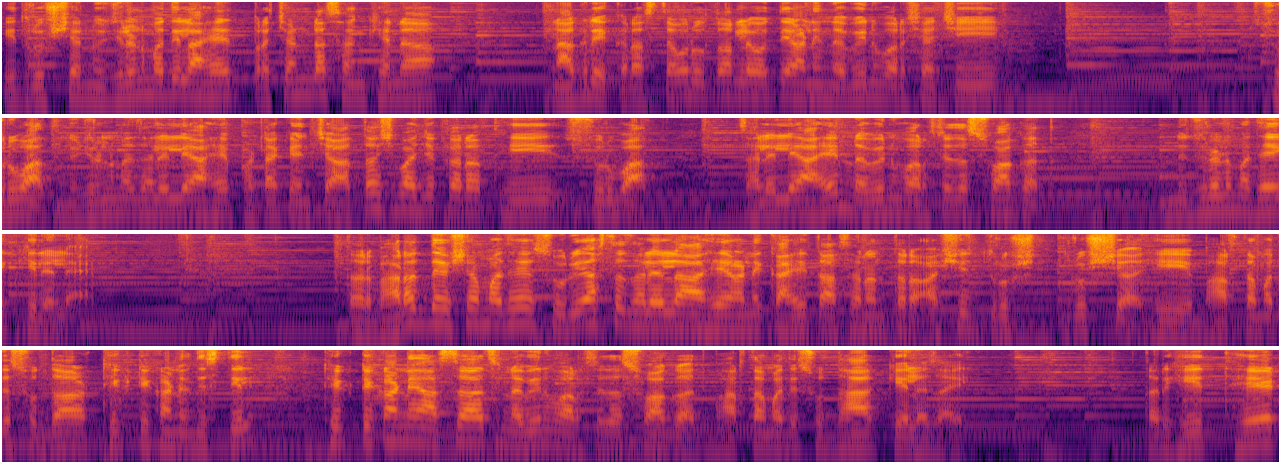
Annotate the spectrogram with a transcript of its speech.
ही दृश्य न्यूझीलंडमधील आहेत. प्रचंड संख्येनं नागरिक रस्त्यावर उतरले होते आणि नवीन वर्षाची सुरुवात न्यूझीलंडमध्ये झालेली आहे. फटाक्यांची आतषबाजी करत ही सुरुवात झालेली आहे. नवीन वर्षाचं स्वागत न्यूझीलंडमध्ये केलेलं आहे. तर भारत देशामध्ये सूर्यास्त झालेला आहे आणि काही तासानंतर अशीच दृश्य दृश्य ही भारतामध्ये सुद्धा ठिकठिकाणी दिसतील. ठिकठिकाणी असंच नवीन वर्षाचं स्वागत भारतामध्ये सुद्धा केलं जाईल. तर ही थेट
